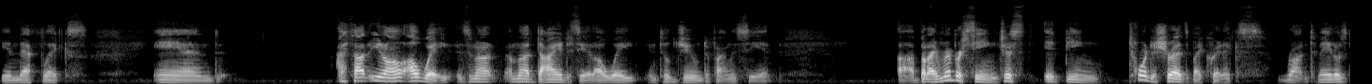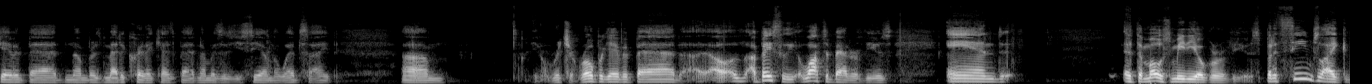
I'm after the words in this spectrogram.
in Netflix, and I thought, you know, I'll, I'll, wait. It's not. I'm not dying to see it. I'll wait until June to finally see it. Uh, but I remember seeing just it being torn to shreds by critics. Rotten Tomatoes gave it bad numbers. Metacritic has bad numbers, as you see on the website. Um, you know, Richard Roeper gave it bad. Uh, basically, lots of bad reviews, and at the most mediocre reviews. But it seems like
